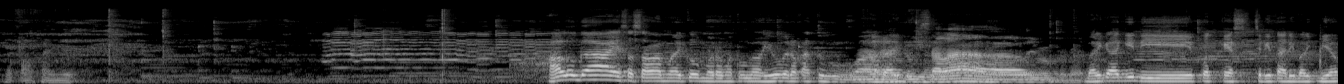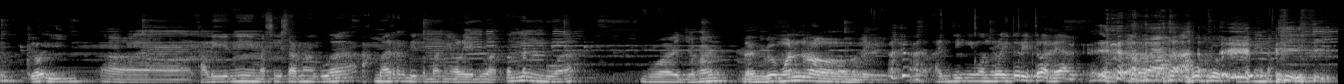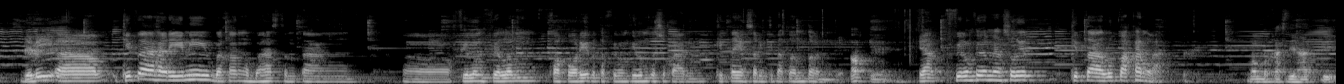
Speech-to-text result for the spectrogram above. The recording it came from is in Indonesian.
Gak apa-apa ini. Halo guys, assalamualaikum warahmatullahi wabarakatuh. Waalaikumsalam. Balik lagi di podcast cerita di balik diam. Yoi. Eh, kali ini masih sama gua Akbar ditemani oleh dua temen gua. Gua Johan. Dan gue Monro. Anjing Monroe itu Rituan ya. Goblok. Jadi eh, kita hari ini bakal ngebahas tentang eh, film-film favorit atau film-film kesukaan kita yang sering kita tonton. Oke. Ya film-film yang sulit kita lupakan lah. Membekas di hati.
